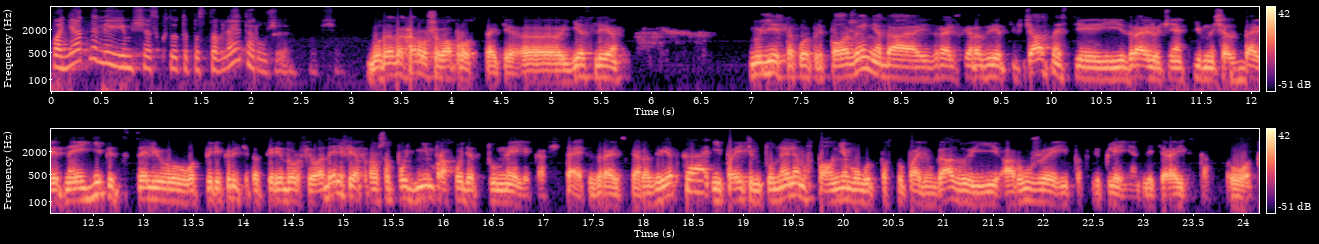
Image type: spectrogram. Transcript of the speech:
понятно ли им сейчас кто-то поставляет оружие вообще? Вот это хороший вопрос, кстати. Э, если ну, есть такое предположение, да, израильской разведки в частности, и Израиль очень активно сейчас давит на Египет с целью вот перекрыть этот коридор Филадельфия, потому что под ним проходят туннели, как считает израильская разведка, и по этим туннелям вполне могут поступать в Газу и оружие, и подкрепление для террористов, вот,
